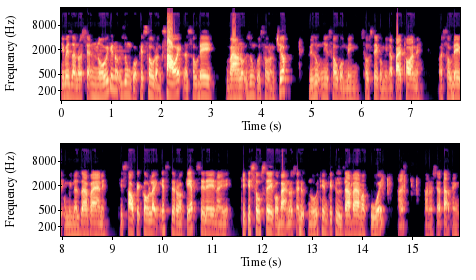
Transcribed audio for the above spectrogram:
thì bây giờ nó sẽ nối cái nội dung của cái sâu đằng sau ấy là sâu d vào nội dung của sâu đằng trước. Ví dụ như sâu của mình sâu c của mình là python này và sâu d của mình là java này. Thì sau cái câu lệnh strcat cd này ấy, thì cái sâu c của bạn nó sẽ được nối thêm cái từ java vào cuối. Đấy. và nó sẽ tạo thành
